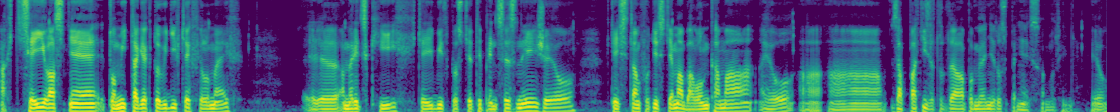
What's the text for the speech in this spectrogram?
a chtějí vlastně to mít tak, jak to vidí v těch filmech e, amerických, chtějí být prostě ty princezny, že jo, chtějí si tam fotit s těma balonkama, jo, a, a zaplatí za to teda poměrně dost peněz samozřejmě, jo.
